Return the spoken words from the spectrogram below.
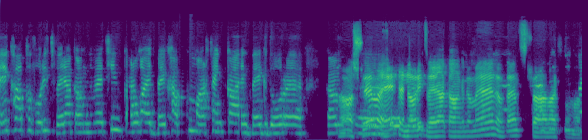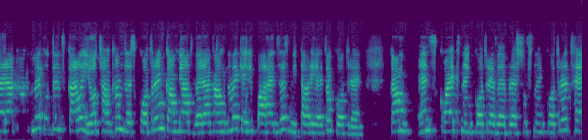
backup-ը, որից վերականգնվեցին, կարող է այդ backup-ում արդեն կա այն backdoor-ը կամ Աշելը հետը նորից վերականգնում են ու տենց շարունակվում է։ Վերականգնում եք ու տենց կարող է 7 անգամ ձեզ կոտրեն կամ մի հատ վերականգնում եք, ելի պահեն ձեզ մի տարի հետո կոտրեն։ Կամ հենց Squike-ն են կոտրել, web resource-ն են կոտրել, թե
